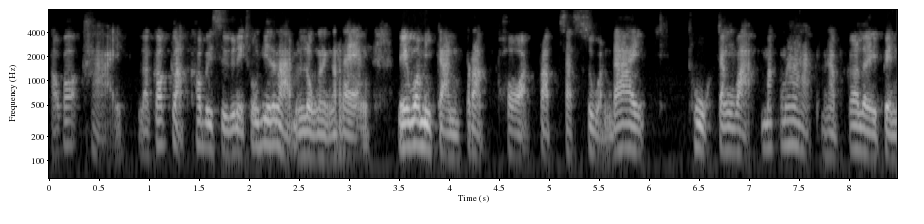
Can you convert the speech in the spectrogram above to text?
เขาก็ขายแล้วก็กลับเข้าไปซื้อในช่วงที่ตลาดมันลงแรงๆเรียกว่ามีการปรับพอร์ต ปรับสัดส่วนได้ถูกจังหวะมากๆนะครับ ก็เลยเป็น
